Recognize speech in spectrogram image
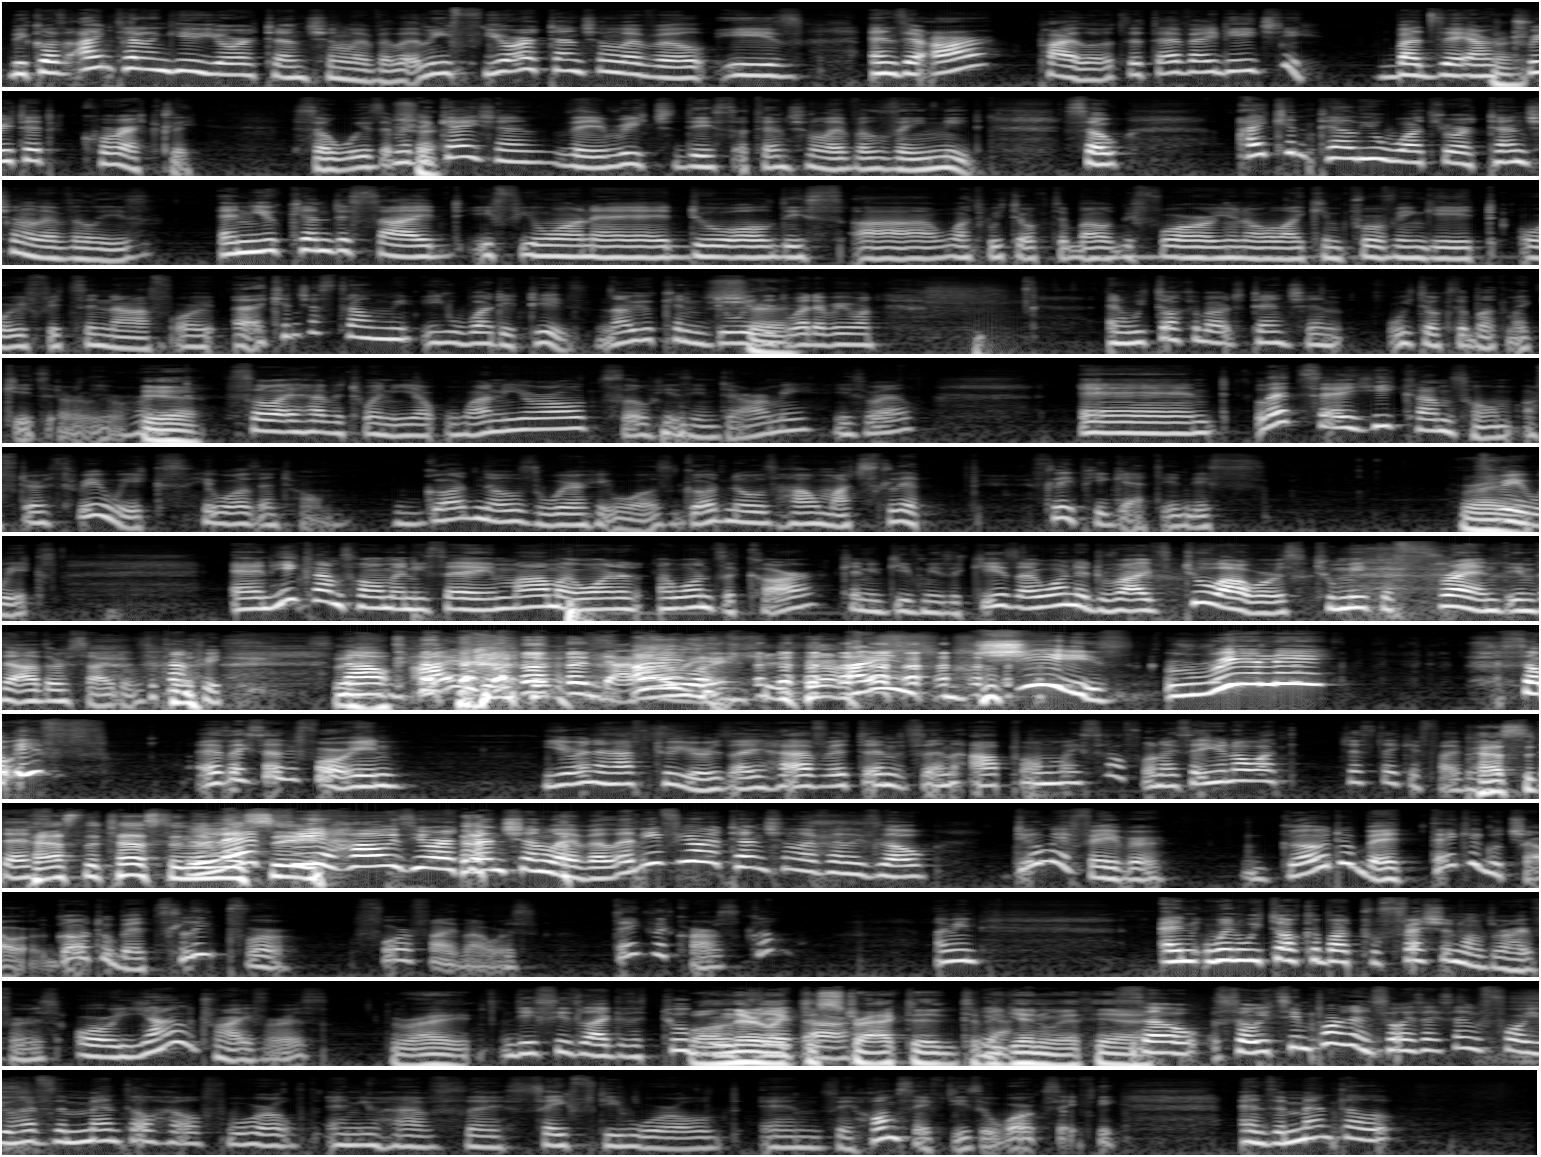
because I'm telling you your attention level. And if your attention level is, and there are pilots that have ADHD, but they are Right. treated correctly. So with the Sure. medication, they reach this attention level they need. So I can tell you what your attention level is, and you can decide if you want to do all this, uh, what we talked about before, you know, like improving it, or if it's enough, or I can just tell me you what it is. Now you can do with it whatever you want. And we talk about attention. We talked about my kids earlier, right? yeah So I have a 21 year old, so he's in the army, Israel. And let's say he comes home after three weeks, he wasn't home. God knows where he was. God knows how much sleep sleep he get in this right three weeks. And he comes home and he say, "Mom, I want I want the car. Can you give me the keys? I want to drive two hours to meet a friend in the other side of the country." now I, Naturally. I mean, jeez, really? So if, as I said before, in year and a half, two years, I have it and it's an app on my cell phone. I say, you know what? Just take a five pass the minutes test. pass the test and then Let's we'll see. see how is your attention level. And if your attention level is low, do me a favor. Go to bed, take a good shower, go to bed, sleep for four or five hours. Take the cars, go. I mean, and when we talk about professional drivers or young drivers, right this is like the two well groups and they're like that are- distracted to Yeah. begin with yeah so, so it's important. So, as I said before, you have the mental health world, and you have the safety world, and the home safety, the work safety, and the mental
